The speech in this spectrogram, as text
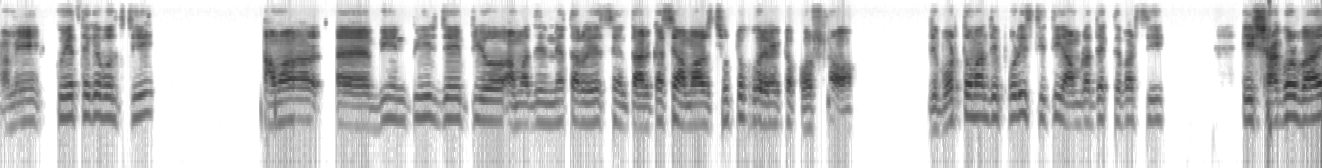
আমি কুয়েত থেকে বলছি আমার বিএনপির যে প্রিয় আমাদের নেতা রয়েছেন তার কাছে আমার ছোট্ট করে একটা প্রশ্ন যে বর্তমান যে পরিস্থিতি আমরা দেখতে পাচ্ছি এই সাগর ভাই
